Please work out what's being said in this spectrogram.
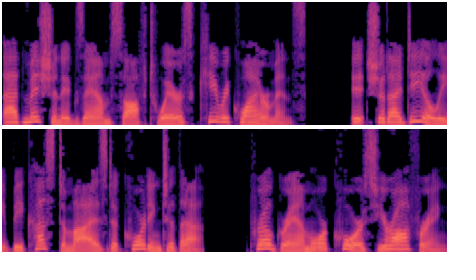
admission exam software's key requirements. It should ideally be customized according to the program or course you're offering.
